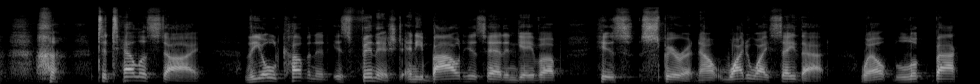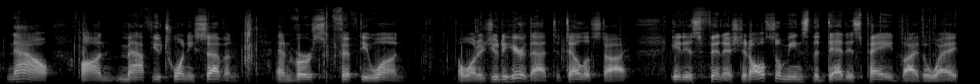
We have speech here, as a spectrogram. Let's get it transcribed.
Tetelestai, the old covenant is finished, and he bowed his head and gave up his spirit. Now, why do I say that? Well, look back now on Matthew 27 and verse 51. I wanted you to hear that, tetelestai. It is finished. It also means the debt is paid, by the way.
